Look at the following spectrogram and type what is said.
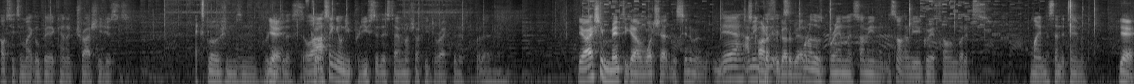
Obviously, it's a Michael Bay kind of trashy, just explosions and ridiculous. of well, I think he only produced it this time. I'm not sure if he directed it, but uh, yeah. I actually meant to go and watch that in the cinema. yeah, I mean, kinda 'cause forgot it's about one it. of those brainless. I mean, it's not going to be a great film, but it's mindless entertainment. Yeah,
